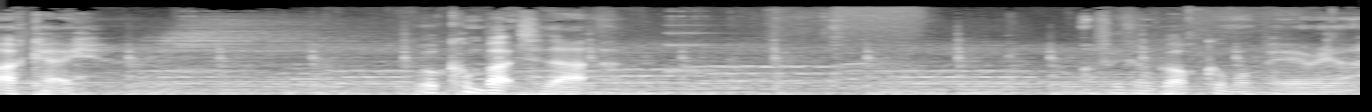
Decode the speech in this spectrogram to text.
Okay. We'll come back to that. Think I've got to come up here, innit?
